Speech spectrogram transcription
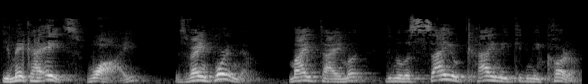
You make ha'etz. Why? It's very important now. My timer, the milasayu kaini kidmikara,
